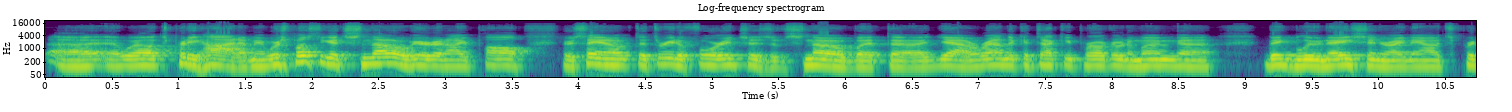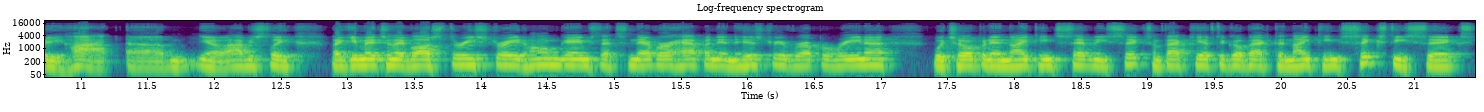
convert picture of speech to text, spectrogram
Uh, well, it's pretty hot. I mean, we're supposed to get snow here tonight, Paul. They're saying up to three to four inches of snow, but uh, yeah, around the Kentucky program among uh, Big Blue Nation right now, it's pretty hot. Um, you know, obviously, like you mentioned, they've lost three straight home games. That's never happened in the history of Rupp Arena, which opened in 1976. In fact, you have to go back to 1966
